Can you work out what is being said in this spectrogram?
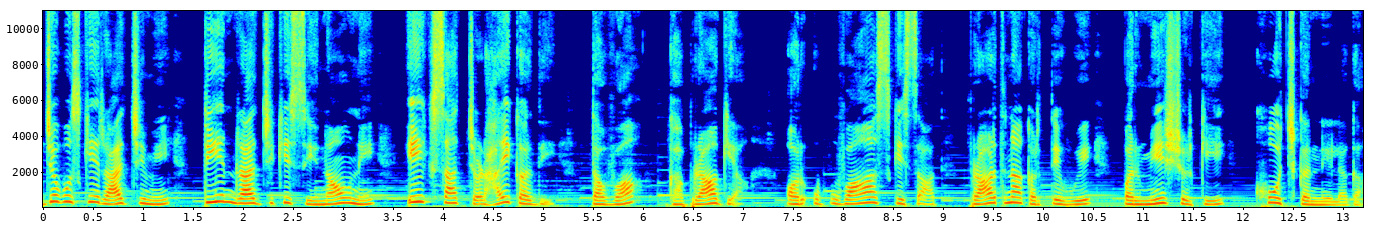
जब उसके राज्य में तीन राज्य की सेनाओं ने एक साथ चढ़ाई कर दी, तब वह घबरा गया और उपवास के साथ प्रार्थना करते हुए परमेश्वर की खोज करने लगा।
